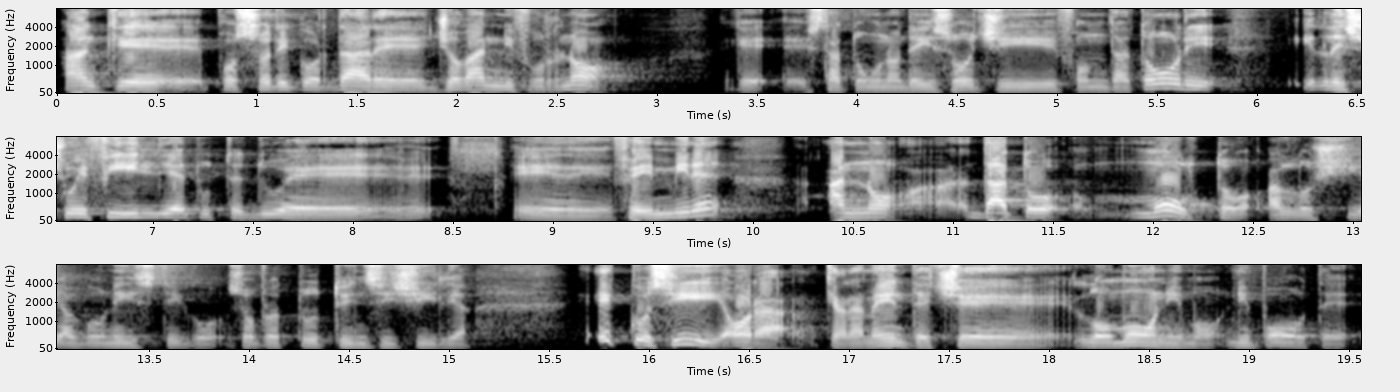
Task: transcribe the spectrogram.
anche eh, posso ricordare Giovanni Furnò, che è stato uno dei soci fondatori le sue figlie, tutte e due eh, femmine, hanno dato molto allo sci agonistico, soprattutto in Sicilia. E così ora chiaramente c'è l'omonimo nipote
